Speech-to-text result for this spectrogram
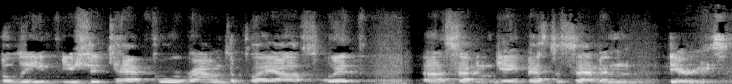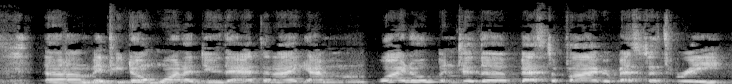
belief, you should have four rounds of playoffs with uh, seven game, best of seven series. Um, if you don't want to do that, then I, I'm wide open to the best of five or best of three.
